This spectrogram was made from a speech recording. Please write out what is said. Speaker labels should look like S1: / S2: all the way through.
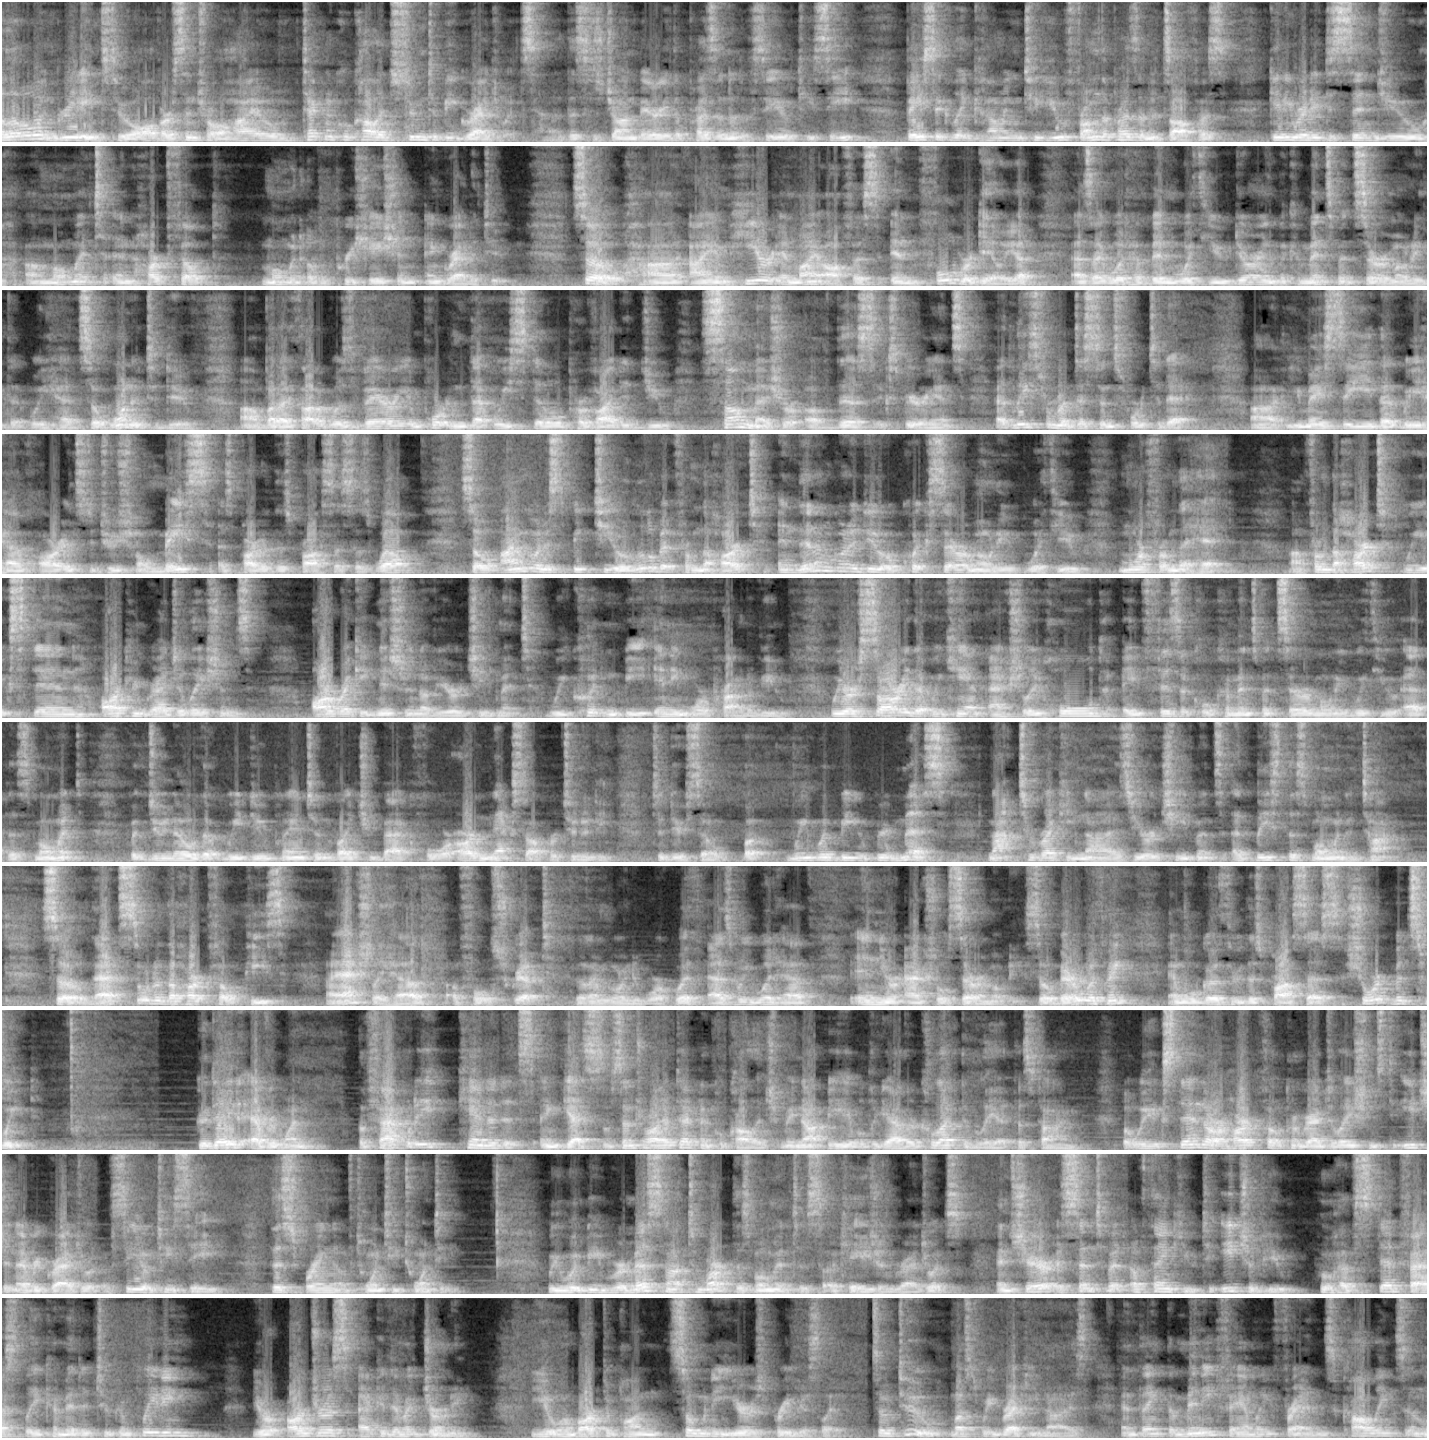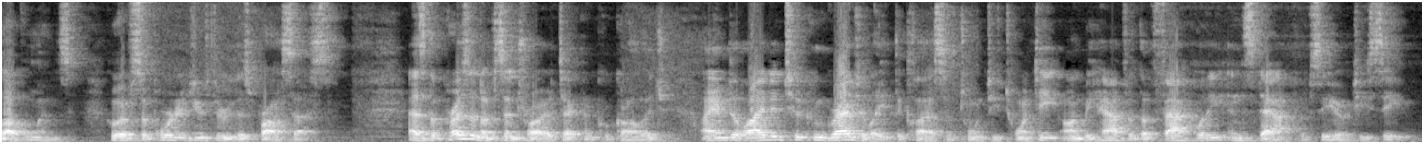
S1: Hello and greetings to all of our Central Ohio Technical College soon-to-be graduates. Uh, this is John Berry, the president of COTC, basically coming to you from the president's office, getting ready to send you a moment and heartfelt moment of appreciation and gratitude. So, uh, I am here in my office in full regalia, as I would have been with you during the commencement ceremony that we had so wanted to do. Uh, but I thought it was very important that we still provided you some measure of this experience, at least from a distance for today. Uh, you may see that we have our institutional mace as part of this process as well. So I'm going to speak to you a little bit from the heart, and then I'm going to do a quick ceremony with you more from the head. Uh, from the heart, we extend our congratulations, our recognition of your achievement. We couldn't be any more proud of you. We are sorry that we can't actually hold a physical commencement ceremony with you at this moment, but do know that we do plan to invite you back for our next opportunity to do so. But we would be remiss not to recognize your achievements at least this moment in time. So that's sort of the heartfelt piece. I actually have a full script that I'm going to work with as we would have in your actual ceremony. So bear with me and we'll go through this process short but sweet. Good day to everyone. The faculty, candidates, and guests of Central Ohio Technical College may not be able to gather collectively at this time, but we extend our heartfelt congratulations to each and every graduate of COTC this spring of 2020. We would be remiss not to mark this momentous occasion, graduates, and share a sentiment of thank you to each of you who have steadfastly committed to completing your arduous academic journey you embarked upon so many years previously. So too must we recognize and thank the many family, friends, colleagues, and loved ones who have supported you through this process. As the president of Central Ohio Technical College, I am delighted to congratulate the class of 2020 on behalf of the faculty and staff of COTC.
